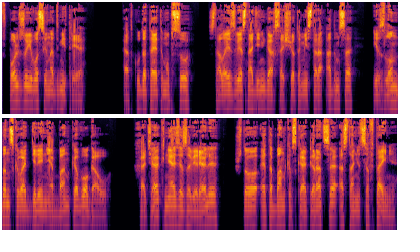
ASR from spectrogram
в пользу его сына Дмитрия. Откуда-то этому псу стало известно о деньгах со счета мистера Адамса из лондонского отделения банка Вогау, хотя князя заверяли, что эта банковская операция останется в тайне.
